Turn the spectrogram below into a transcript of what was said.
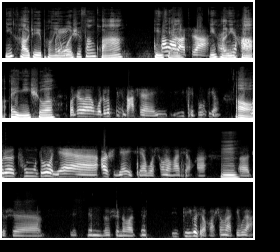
您好，这位朋友，我是芳华。芳华老师啊，您好，您好，哎，您说。我这个我这个病吧是一一体多病。哦。我这从多少年二十年以前我生了个小孩嗯。呃，就是，嗯，都是那个第第一个小孩生了丢了，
